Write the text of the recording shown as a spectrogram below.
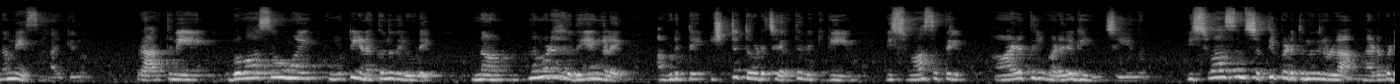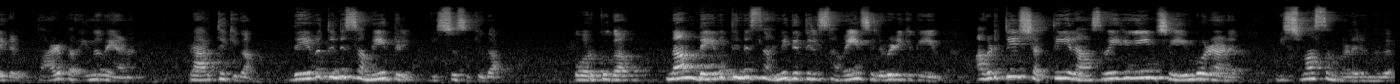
നമ്മെ സഹായിക്കുന്നു. പ്രാർത്ഥനയെ ഉപവാസവുമായി കൂട്ടിയിണക്കുന്നതിലൂടെ നാം നമ്മുടെ ഹൃദയങ്ങളെ അവിടുത്തെ ഇഷ്ടത്തോടെ ചേർത്ത് വെക്കുകയും വിശ്വാസത്തിൽ ആഴത്തിൽ വളരുകയും ചെയ്യുന്നു. വിശ്വാസം ശക്തിപ്പെടുത്തുന്നതിനുള്ള നടപടികൾ താഴെ പറയുന്നവയാണ്. പ്രാർത്ഥിക്കുക ദൈവത്തിന്റെ സമയത്തിൽ വിശ്വസിക്കുക. ഓർക്കുക നാം ദൈവത്തിന്റെ സാന്നിധ്യത്തിൽ സമയം ചെലവഴിക്കുകയും അവിടുത്തെ ശക്തിയിൽ ആശ്രയിക്കുകയും ചെയ്യുമ്പോഴാണ് വിശ്വാസം വളരുന്നത്.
